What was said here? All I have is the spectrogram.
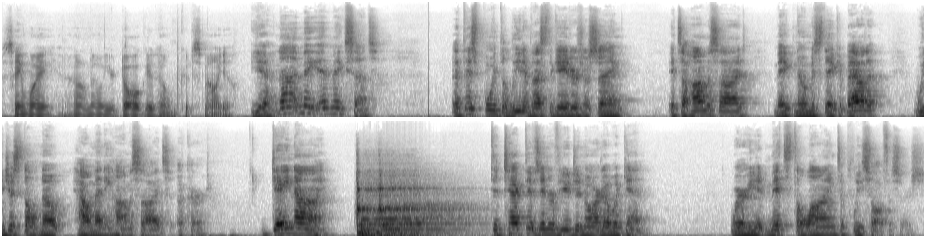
Same way, I don't know, your dog at home could smell you. Yeah. No, it, make, it makes sense. At this point, the lead investigators are saying it's a homicide. Make no mistake about it. We just don't know how many homicides occurred. Day nine. Detectives interview DiNardo again, where he admits to lying to police officers.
